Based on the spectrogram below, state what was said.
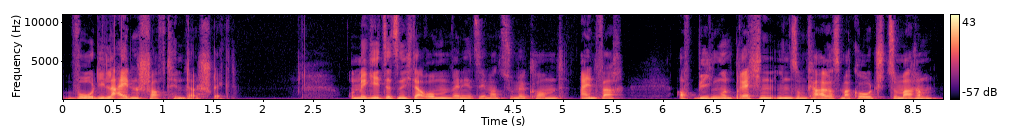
wo die Leidenschaft hintersteckt. Und mir geht es jetzt nicht darum, wenn jetzt jemand zu mir kommt, einfach auf Biegen und Brechen ihn zum Charisma-Coach zu machen,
